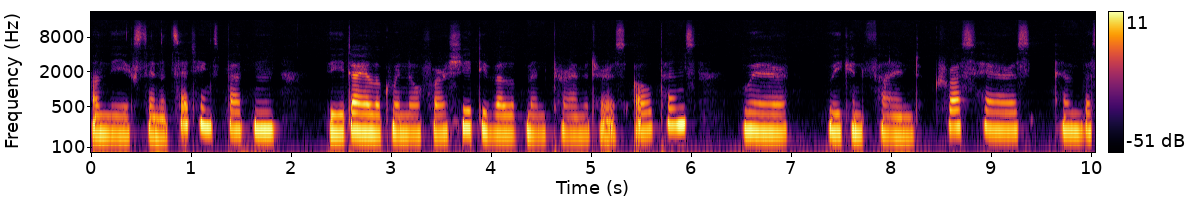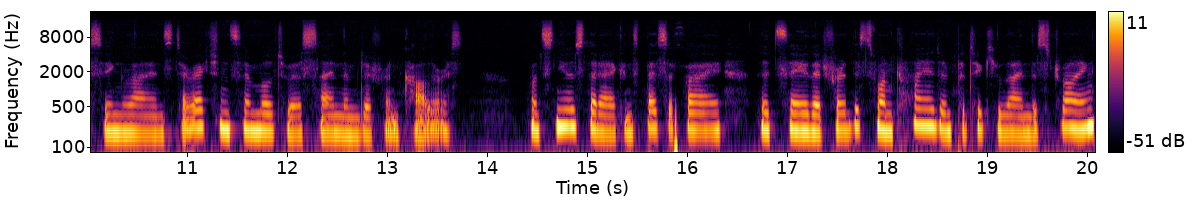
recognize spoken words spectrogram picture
on the extended settings button the dialog window for sheet development parameters opens, where we can find crosshairs, embossing lines, direction symbol to assign them different colors. What's new is that I can specify, let's say that for this one client in particular in this drawing,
